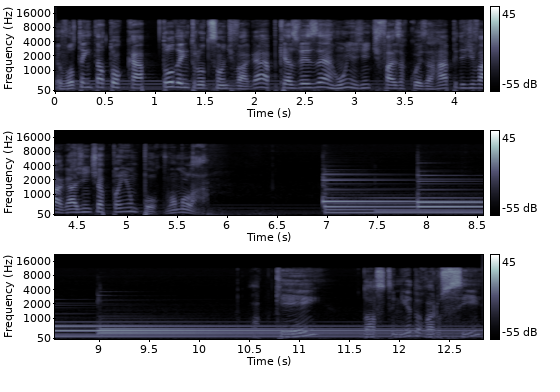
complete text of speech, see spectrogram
Eu vou tentar tocar toda a introdução devagar, porque às vezes é ruim, a gente faz a coisa rápida e devagar a gente apanha um pouco. Vamos lá. Sustenido, agora o Si.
